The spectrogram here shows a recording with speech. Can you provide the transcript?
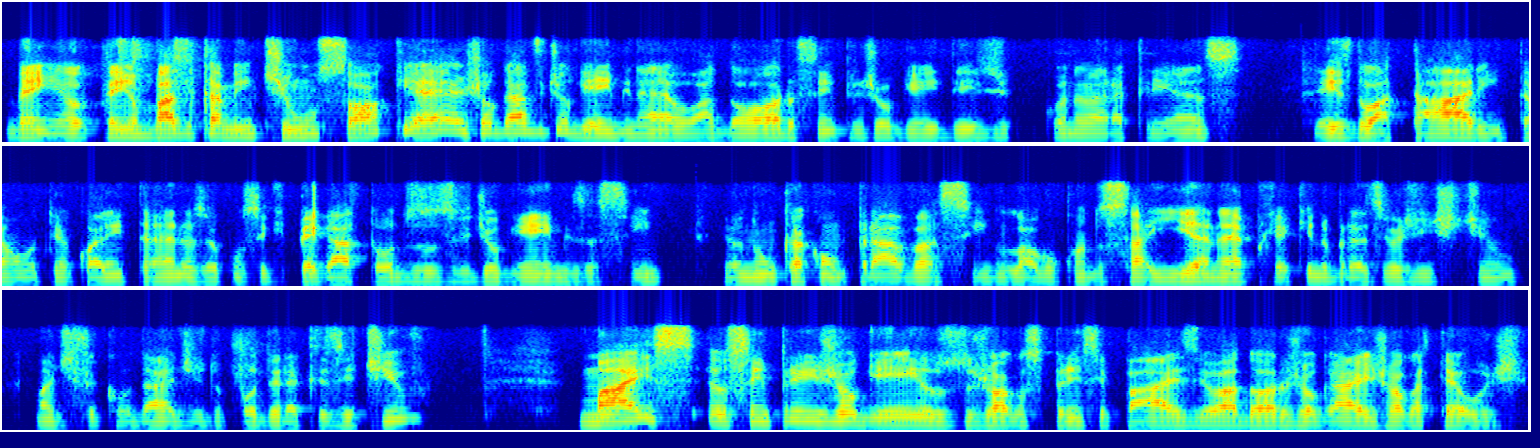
bem, eu tenho basicamente um só que é jogar videogame, né? Eu adoro, sempre joguei desde quando eu era criança desde o Atari, então eu tenho 40 anos, eu consegui pegar todos os videogames assim. Eu nunca comprava assim logo quando saía, né? Porque aqui no Brasil a gente tinha uma dificuldade do poder aquisitivo. Mas eu sempre joguei os jogos principais e eu adoro jogar e jogo até hoje.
